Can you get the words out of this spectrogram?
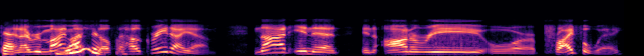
That's and I remind wonderful. myself of how great I am. Not in an, an honorary or prideful way,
